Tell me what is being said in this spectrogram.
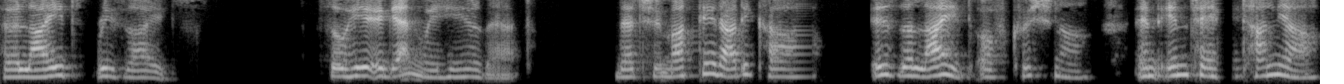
her light resides. So here again we hear that, that Srimati Radhika is the light of Krishna. And in Chaitanya,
